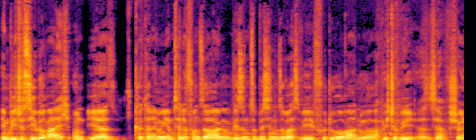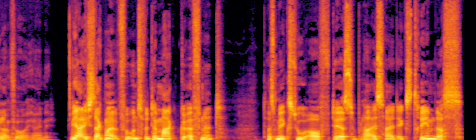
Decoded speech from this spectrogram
im B2C-Bereich und ihr könnt dann irgendwie am Telefon sagen, wir sind so ein bisschen sowas wie Fedora, nur B2B. Das ist ja schöner für euch eigentlich. Ja, ich sag mal, für uns wird der Markt geöffnet. Das merkst du auf der Supply-Side extrem, dass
